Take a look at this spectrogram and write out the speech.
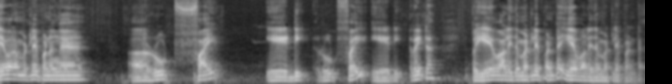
ஏவால் மல்டிப்ளை பண்ணுங்கள் root five A D root five A D ரைட்டா இப்போ ஏவால் இதை மட்டிலே பண்ணிட்டேன். ஏவால் இதை மெட்லே பண்ணிட்டேன்.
